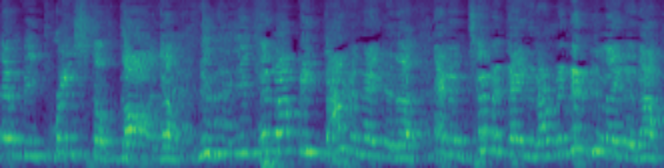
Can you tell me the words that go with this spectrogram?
and be priests of God. Uh, you, you cannot be dominated uh, and intimidated or manipulated uh,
